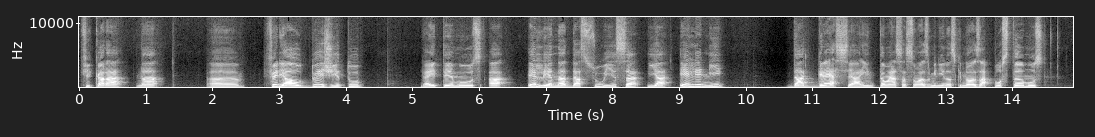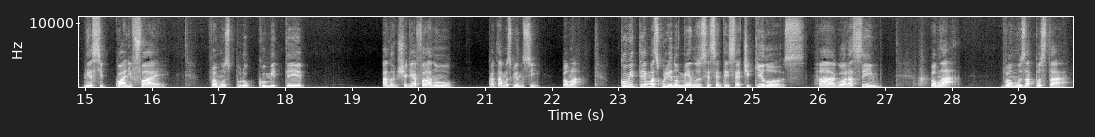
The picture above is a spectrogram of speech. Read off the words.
ficará na uh, Ferial do Egito. Daí temos a Helena da Suíça e a Eleni da Grécia. Então essas são as meninas que nós apostamos nesse Qualify. Vamos para o comitê. Ah, não, cheguei a falar no Qatar masculino? Sim. Vamos lá. Comitê masculino menos de 67 quilos. Ah, agora sim. Vamos lá. Vamos apostar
